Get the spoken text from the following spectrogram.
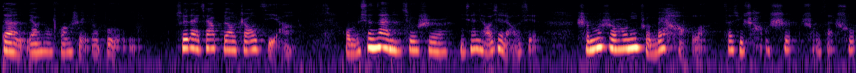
但两种方式也都不容易，所以大家不要着急啊。我们现在呢，就是你先了解了解，什么时候你准备好了再去尝试，时候再说。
